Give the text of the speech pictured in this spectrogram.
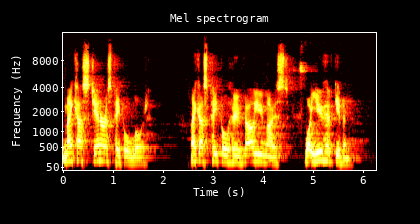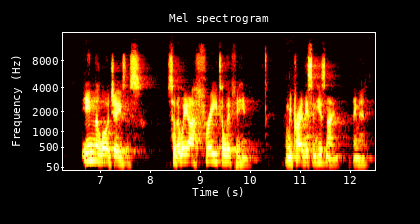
Make us generous people, Lord. Make us people who value most what you have given in the Lord Jesus, so that we are free to live for him. And we pray this in his name. Amen.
